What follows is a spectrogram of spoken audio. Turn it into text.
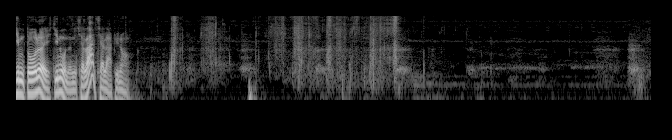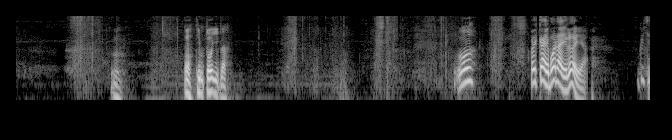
ทิมตัวเลยจีนุ่นอันนี้ฉลาดฉลาดพี่น้อง เนี่ยทิมตัวอีกล่ะ โอ้ ไปใกล้บ่ได้เลยอะก็ฉ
